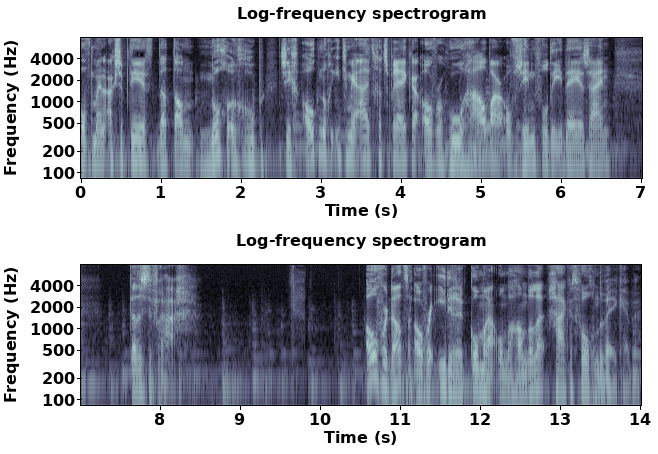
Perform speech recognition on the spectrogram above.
Of men accepteert dat dan nog een groep zich ook nog iets meer uit gaat spreken over hoe haalbaar of zinvol de ideeën zijn, dat is de vraag. Over dat, over iedere komma onderhandelen, ga ik het volgende week hebben.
